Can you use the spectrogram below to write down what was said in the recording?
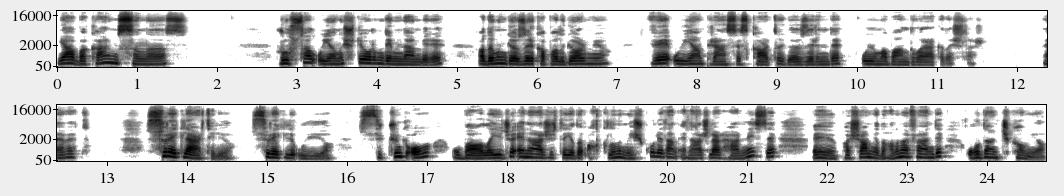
ya bakar mısınız? Ruhsal uyanış diyorum deminden beri. Adamın gözleri kapalı görmüyor ve uyuyan prenses kartı gözlerinde uyuma bandı var arkadaşlar. Evet. Sürekli erteliyor. Sürekli uyuyor. Çünkü o o bağlayıcı enerji işte ya da aklını meşgul eden enerjiler her neyse e, paşam ya da hanımefendi oradan çıkamıyor.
